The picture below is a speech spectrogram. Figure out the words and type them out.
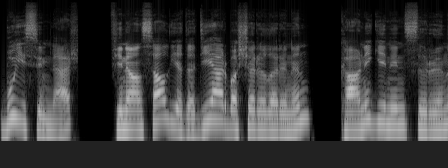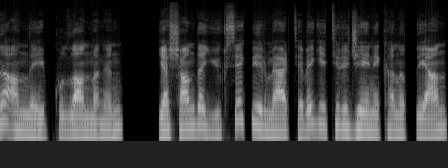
Bu isimler finansal ya da diğer başarılarının Carnegie'nin sırrını anlayıp kullanmanın yaşamda yüksek bir mertebe getireceğini kanıtlayan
